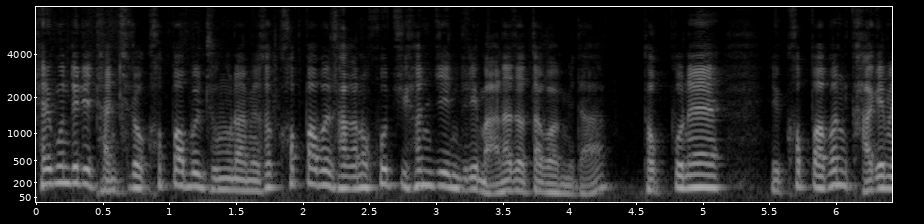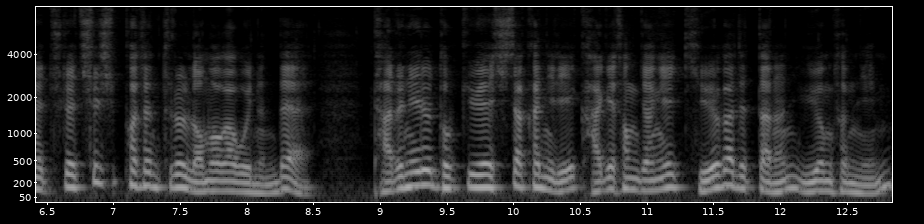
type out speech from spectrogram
해군들이 단체로 컵밥을 주문하면서 컵밥을 사가는 호주 현지인들이 많아졌다고 합니다. 덕분에 이 컵밥은 가게 매출의 70%를 넘어가고 있는데 다른 일을 돕기 위해 시작한 일이 가게 성장의 기회가 됐다는 유영선님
